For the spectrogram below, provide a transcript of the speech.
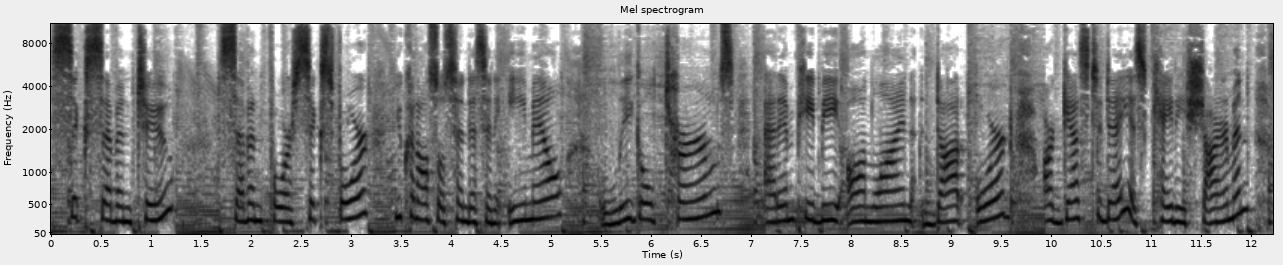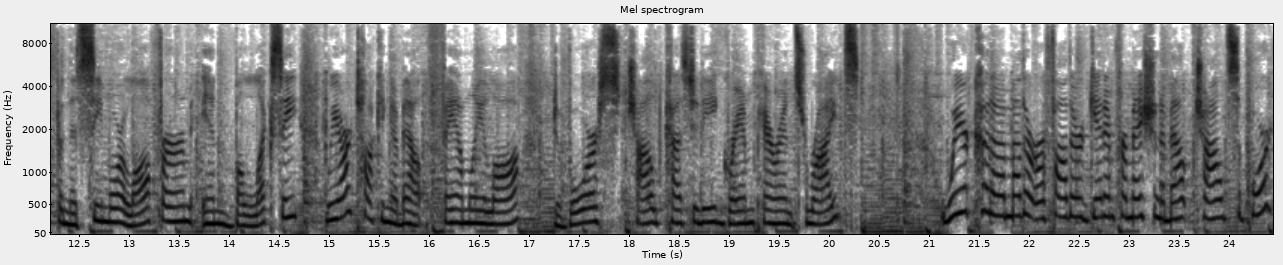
672 7464. You can also send us an email, legal terms at mpbonline.org. Our guest today is Katie Shireman from the Seymour Law Firm in Biloxi. We are talking about family law, divorce, child custody, grandparents' rights. Where could a mother or father get information about child support?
